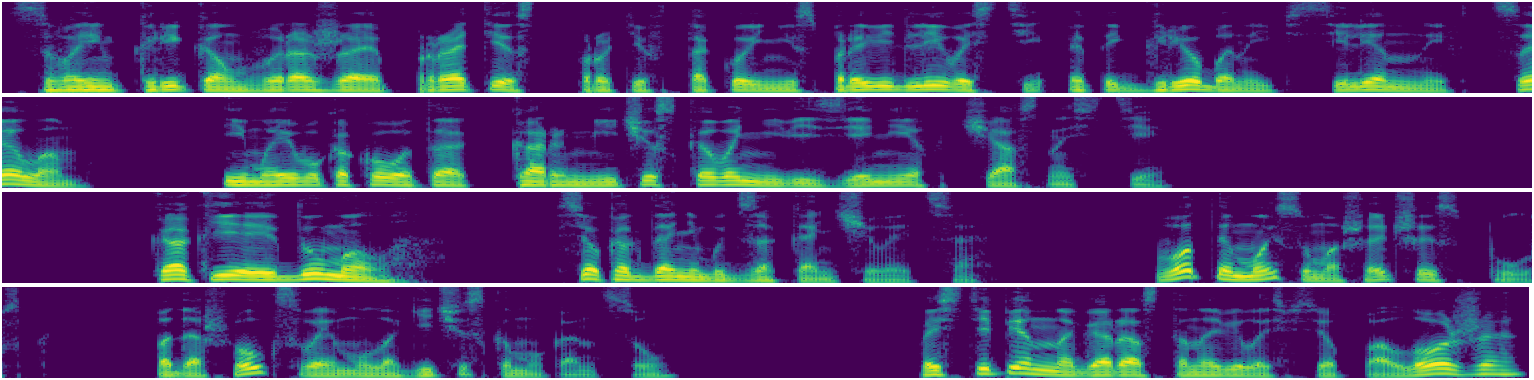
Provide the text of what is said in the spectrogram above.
Своим криком выражая протест против такой несправедливости этой гребаной вселенной в целом и моего какого-то кармического невезения в частности. Как я и думал, все когда-нибудь заканчивается. Вот и мой сумасшедший спуск подошел к своему логическому концу. Постепенно гора становилась все положе,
